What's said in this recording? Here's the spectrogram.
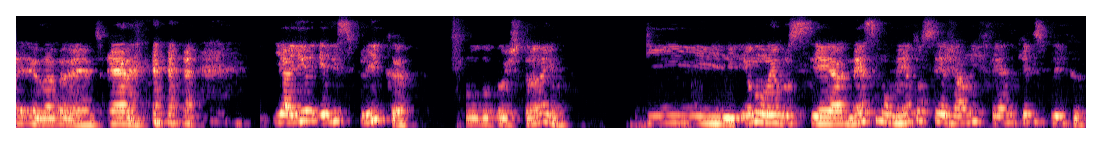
Exatamente. É, né? E aí ele explica pro Doutor Estranho que eu não lembro se é nesse momento ou se é já no inferno que ele explica.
